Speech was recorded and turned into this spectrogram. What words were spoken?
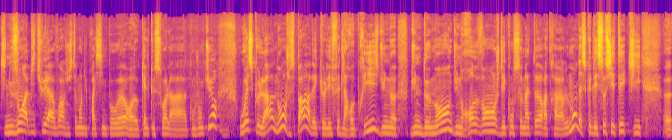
qui nous ont habitués à avoir justement du pricing power, euh, quelle que soit la conjoncture Ou est-ce que là, non, je sais pas, avec l'effet de la reprise, d'une demande, d'une revanche des consommateurs à travers le monde, est-ce que des sociétés qui euh,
